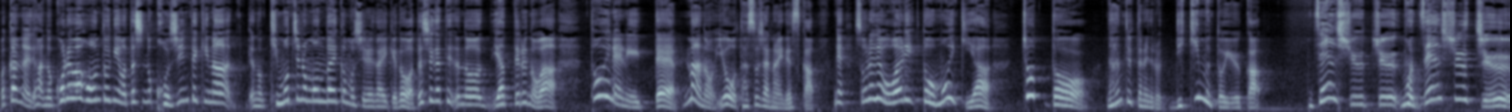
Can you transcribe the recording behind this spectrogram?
わかんない。あの、これは本当に私の個人的な、あの、気持ちの問題かもしれないけど、私がて、あの、やってるのは、トイレに行って、まあ、あの、用を足すじゃないですか。で、それで終わりと思いきや、ちょっと、なんて言ったらいいんだろう、力むというか、全集中、もう全集中、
